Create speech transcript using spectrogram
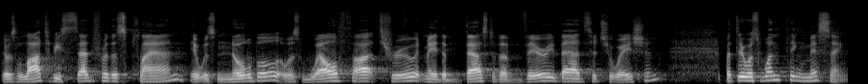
There was a lot to be said for this plan. It was noble, it was well thought through, it made the best of a very bad situation. But there was one thing missing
